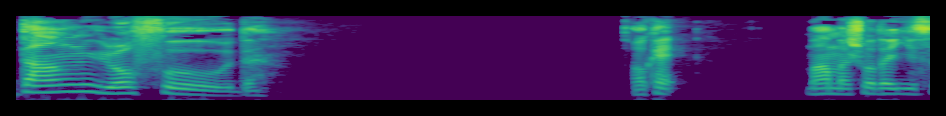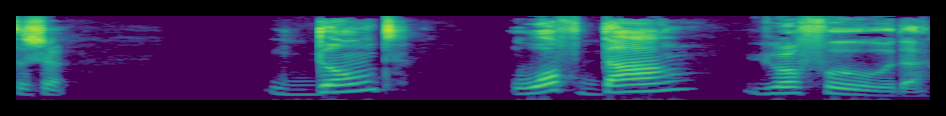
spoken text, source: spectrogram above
down your food. OK，妈妈说的意思是：Don't wolf down your food，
